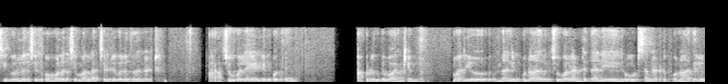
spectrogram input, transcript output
చిగురులు వచ్చి కొమ్మలు వచ్చి మళ్ళా చెట్టు పెరుగుతుంది అన్నట్టు ఆ చువ్వలే ఎండిపోతే అక్కడ ఉంది వాక్యం. మరియు దాని పునా చువ్వలంటే దాని రూట్స్ అన్నట్టు పునాదులు.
